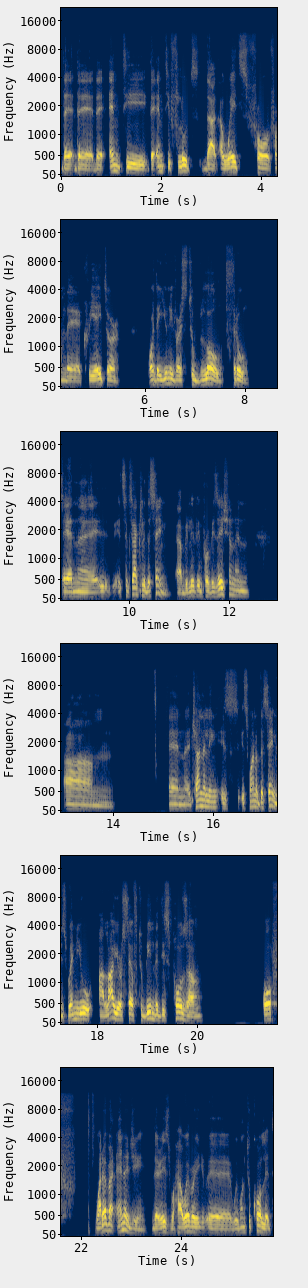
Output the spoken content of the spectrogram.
the, the the empty the empty flute that awaits for from the creator or the universe to blow through. And uh, it's exactly the same. I believe improvisation and um, and uh, channeling is is one of the same. Is when you allow yourself to be in the disposal of whatever energy there is however uh, we want to call it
